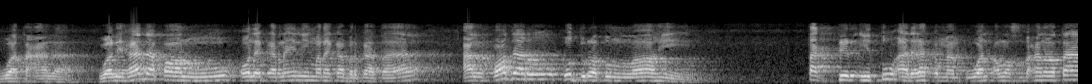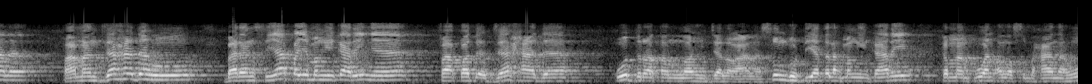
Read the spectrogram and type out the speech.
wa taala. Walihada qalu oleh karena ini mereka berkata al-qadaru qudratullahi. Takdir itu adalah kemampuan Allah Subhanahu wa taala. Faman jahadahu barang siapa yang mengingkarinya faqad jahada qudratallahi jalla. Sungguh dia telah mengingkari kemampuan Allah Subhanahu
